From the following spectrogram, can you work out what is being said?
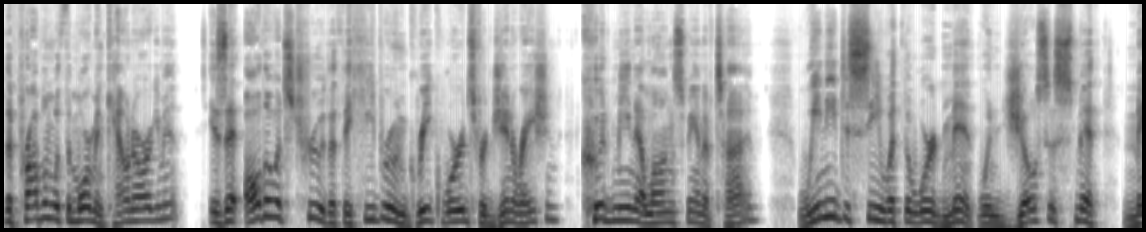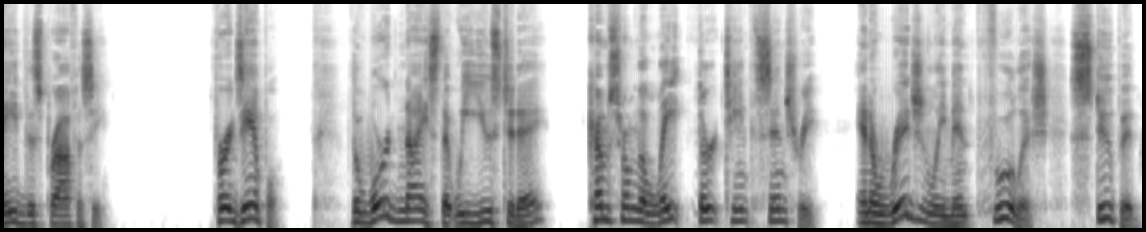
The problem with the Mormon counterargument is that although it's true that the Hebrew and Greek words for generation could mean a long span of time, we need to see what the word meant when Joseph Smith made this prophecy. For example, the word nice that we use today comes from the late 13th century and originally meant foolish, stupid,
